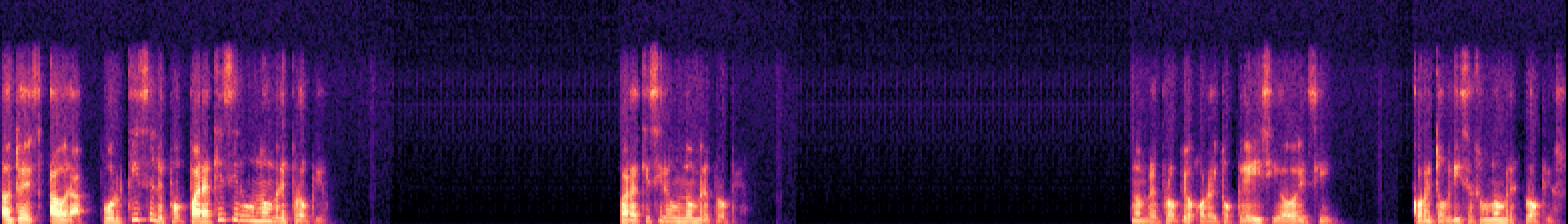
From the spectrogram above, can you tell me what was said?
Entonces, ahora, ¿por qué se le ¿para qué sirve un nombre propio? ¿Para qué sirve un nombre propio? Nombre propio, correcto, Casey, hoy sí. Correcto, Grisa, son nombres propios.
